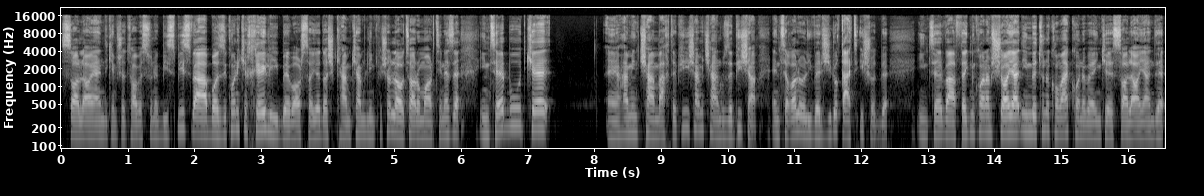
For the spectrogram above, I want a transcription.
سال آینده که میشه تابستون 2020 و بازیکنی که خیلی به بارسایا داشت کم کم لینک می‌شد لاوتارو مارتینز اینتر بود که همین چند وقت پیش همین چند روز پیش هم انتقال الیور ژیرو قطعی شد به اینتر و فکر می‌کنم شاید این بتونه کمک کنه به اینکه سال آینده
